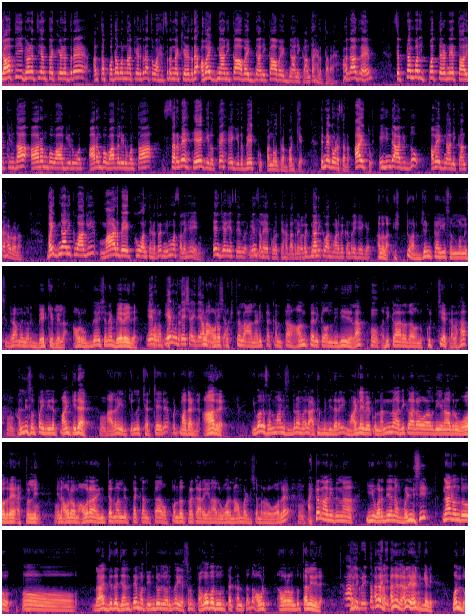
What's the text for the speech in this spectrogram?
ಜಾತಿ, ಗಣತಿ ಅಂತ ಕೇಳಿದ್ರೆ, ಅಂತ ಪದವನ್ನ ಕೇಳಿದ್ರೆ ಅಥವಾ ಹೆಸರನ್ನ ಕೇಳಿದ್ರೆ ಅವೈಜ್ಞಾನಿಕ ಅವೈಜ್ಞಾನಿಕ ಅವೈಜ್ಞಾನಿಕ ಅಂತ ಹೇಳ್ತಾರೆ. ಹಾಗಾದ್ರೆ ಸೆಪ್ಟೆಂಬರ್ ಇಪ್ಪತ್ತೆರಡನೇ ತಾರೀಕಿಂದ ಆರಂಭವಾಗಿರುವ, ಆರಂಭವಾಗಲಿರುವಂಥ ಸರ್ವೆ ಹೇಗಿರುತ್ತೆ, ಹೇಗಿರಬೇಕು ಅನ್ನೋದ್ರ ಬಗ್ಗೆ. ತಿಮ್ಮೇಗೌಡ ಸರ್, ಆಯಿತು. ಈ ಹಿಂದೆ ಆಗಿದ್ದು ಅವೈಜ್ಞಾನಿಕ ಅಂತ ಹೇಳೋಣ. ವೈಜ್ಞಾನಿಕವಾಗಿ ಮಾಡಬೇಕು ಅಂತ ಹೇಳಿದ್ರೆ ನಿಮ್ಮ ಸಲಹೆ ಏನು? ಏನು ಜೆ ಡಿ ಎಸ್ ಏನು ಏನು ಸಲಹೆ ಕೊಡುತ್ತೆ ಹಾಗಾದ್ರೆ? ವೈಜ್ಞಾನಿಕವಾಗಿ ಮಾಡಬೇಕಂದ್ರೆ ಹೇಗೆ? ಅಲ್ಲಲ್ಲ ಇಷ್ಟು ಅರ್ಜೆಂಟಾಗಿ ಸನ್ಮಾನ್ಯ ಸಿದ್ದರಾಮಯ್ಯನವ್ರಿಗೆ ಬೇಕಿರಲಿಲ್ಲ. ಅವರ ಉದ್ದೇಶನೇ ಬೇರೆ ಇದೆ. ಏನು ಏನು ಉದ್ದೇಶ ಇದೆ? ಅಲ್ಲ ಅವರ ಪಕ್ಷದಲ್ಲಿ ಆ ನಡೀತಕ್ಕಂಥ ಆಂತರಿಕ ಒಂದು ಇದೆಯಲ್ಲ ಅಧಿಕಾರದ ಒಂದು ಕುರ್ಚಿಯ ಕಲಹ ಅಲ್ಲಿ ಸ್ವಲ್ಪ ಇಲ್ಲಿದೆ ಪಾಯಿಂಟ್ ಇದೆ. ಆದರೆ ಇದಕ್ಕಿನ್ನೂ ಚರ್ಚೆ ಇದೆ ಬಟ್ ಮಾತಾಡ್ತೀನಿ. ಆದರೆ ಇವಾಗ ಸನ್ಮಾನ ಸಿದ್ದರಾಮಯ್ಯ ಅಟಕ್ ಬಿದ್ದಿದ್ದಾರೆ ಈಗ ಮಾಡಲೇಬೇಕು. ನನ್ನ ಅಧಿಕಾರವಾದಿ ಏನಾದರೂ ಹೋದರೆ ಅಷ್ಟರಲ್ಲಿ ಏನು ಅವರ ಅವರ ಇಂಟರ್ನಲ್ ಇರ್ತಕ್ಕಂಥ ಒಪ್ಪಂದದ ಪ್ರಕಾರ ಏನಾದರೂ ಹೋದ ನವಂಬರ್ ಡಿಸೆಂಬರಲ್ಲಿ ಹೋದರೆ ಅಷ್ಟರಲ್ಲಿ ನಾನು ಇದನ್ನು ಈ ವರದಿಯನ್ನು ಮಂಡಿಸಿ ನಾನೊಂದು ರಾಜ್ಯದ ಜನತೆ ಮತ್ತು ಹಿಂದುಳಿದವರಿಂದ ಹೆಸರು ತಗೋಬೋದು ಅಂತಕ್ಕಂಥದ್ದು ಅವ್ರ ಅವರ ಒಂದು ತಲೆಯಲ್ಲಿದೆ. ಅದೇ ಅಲ್ಲ ಹೇಳ್ತೀನಿ ಕೇಳಿ. ಒಂದು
